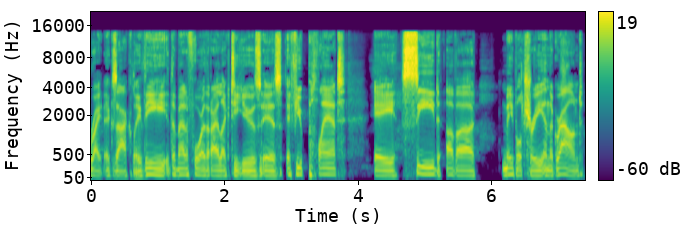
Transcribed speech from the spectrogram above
Right, exactly. The the metaphor that I like to use is if you plant a seed of a maple tree in the ground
